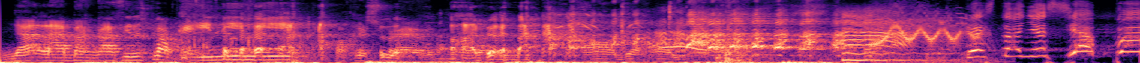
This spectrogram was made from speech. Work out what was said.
Enggak lah, bangka virus pakai ini nih, pakai sperma. Ada. Oh, ada. Pestanya siapa?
